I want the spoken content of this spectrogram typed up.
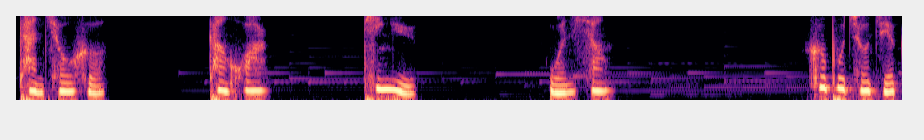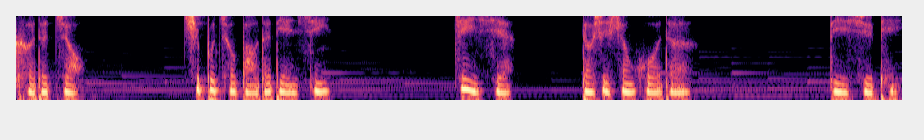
看秋河，看花，听雨，闻香，喝不求解渴的酒，吃不求饱的点心，这些都是生活的。必需品。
